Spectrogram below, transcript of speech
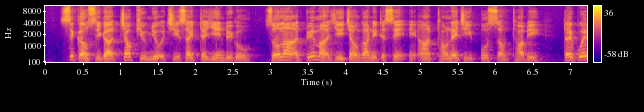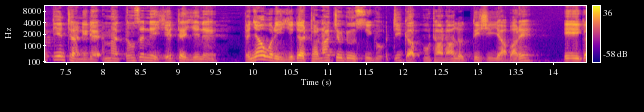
။စစ်ကောင်စီကကြောက်ဖြူမျိုးအခြေစိုက်တရင်တွေကိုဇွန်လအတွင်းမှာရေချောင်းကနေတဆင့်အင်အားထောင်ထဲကြီးပို့ဆောင်ထားပြီးတိုက်ပွဲပြင်းထန်နေတဲ့အမှတ်32ရဲတက်ရင်နဲ့ ဒညဝရီရစ်တပ်ဌာနချုပ်တို့စီကိုအတိကပူထားတာလို့သိရှိရပါတယ်။ AA က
